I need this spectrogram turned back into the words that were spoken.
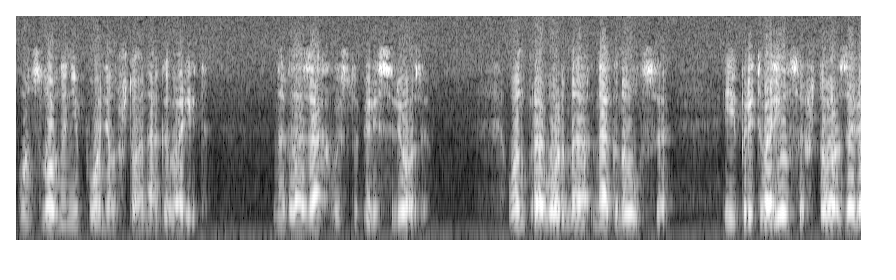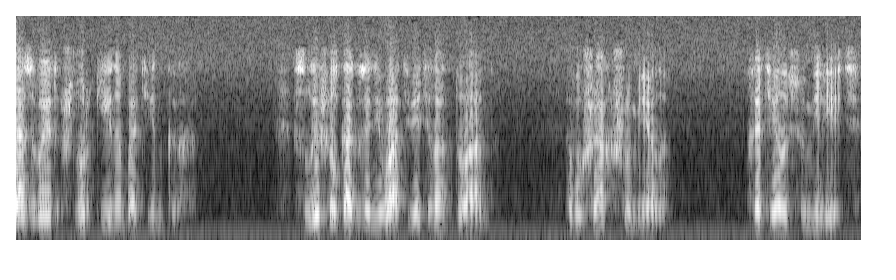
Он словно не понял, что она говорит. На глазах выступили слезы. Он проворно нагнулся и притворился, что завязывает шнурки на ботинках. Слышал, как за него ответил Антуан. В ушах шумело. Хотелось умереть.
